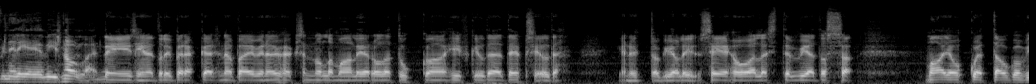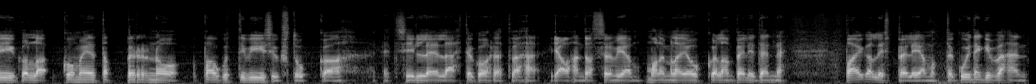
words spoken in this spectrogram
4 ja 5 nolla. Niin, siinä tuli peräkkäisenä päivinä 9-0 maalierolla tukkaa Hifkiltä ja Tepsiltä. Ja nyt toki oli CHL sitten vielä tuossa maajoukkuetauko viikolla komeita Pörno paukutti 5-1 tukkaa. Et silleen lähtökohdat vähän, ja onhan tuossa vielä molemmilla joukkueilla on pelit ennen paikallispeliä, mutta kuitenkin vähän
